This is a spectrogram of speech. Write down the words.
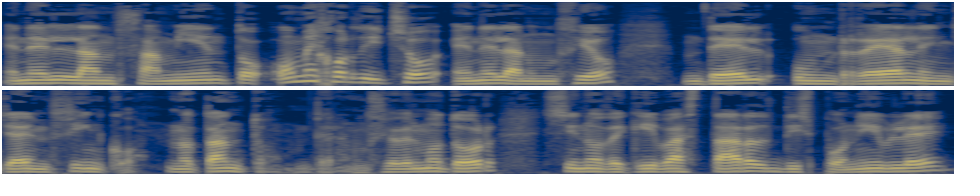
en el lanzamiento, o mejor dicho, en el anuncio del Unreal Engine 5, no tanto del anuncio del motor, sino de que iba a estar disponible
